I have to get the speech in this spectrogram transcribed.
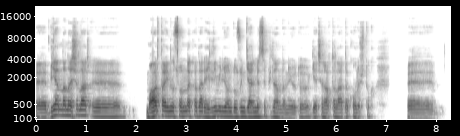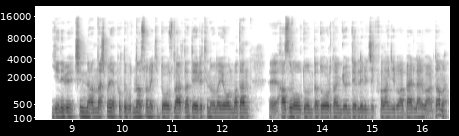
E, bir yandan aşılar e, Mart ayının sonuna kadar 50 milyon dozun gelmesi planlanıyordu. Geçen haftalarda konuştuk. E, yeni bir Çin'le anlaşma yapıldı. Bundan sonraki dozlarda devletin onayı olmadan e, hazır olduğunda doğrudan gönderilebilecek falan gibi haberler vardı ama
